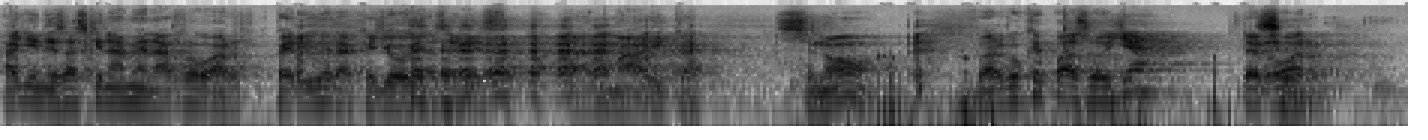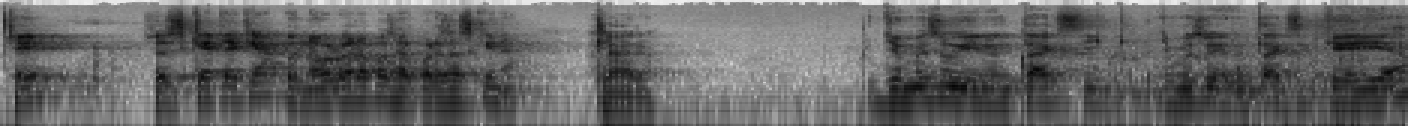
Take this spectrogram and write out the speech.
ay, en esa esquina me van a robar? Pero ¿será que yo voy a hacer eso? Ay, marica. Dice, No, fue algo que pasó y ya, te robaron. ¿Sí? Entonces, ¿qué te queda? Pues no volver a pasar por esa esquina. Claro. Yo me subí en un taxi, yo me subí en un taxi que día,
